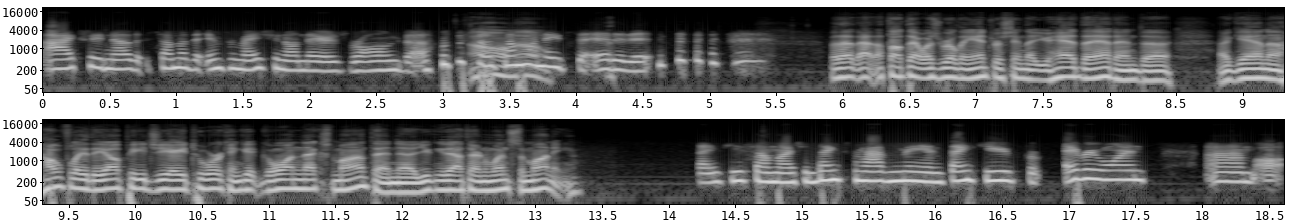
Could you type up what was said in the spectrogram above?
I actually know that some of the information on there is wrong, though. so Oh, someone no. needs to edit it. But that, I thought that was really interesting that you had that. And uh, again, uh, hopefully the LPGA Tour can get going next month, and uh, you can get out there and win some money. thank you so much. And thanks for having me. And thank you for everyone, um, all,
